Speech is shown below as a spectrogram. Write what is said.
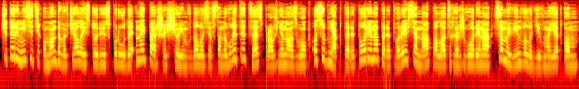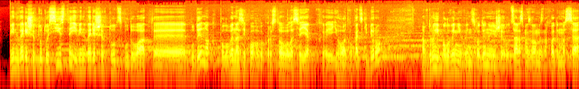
Чотири місяці команда вивчала історію споруди. Найперше, що їм вдалося встановити, це справжню назву. Особняк Переторіна перетворився на палац Гершгоріна. Саме він володів маєтком. Він вирішив тут осісти і він вирішив тут збудувати е, будинок, половина з якого використовувалася як е, його адвокатське бюро. А в другій половині він з родиною жив. От зараз ми з вами знаходимося.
